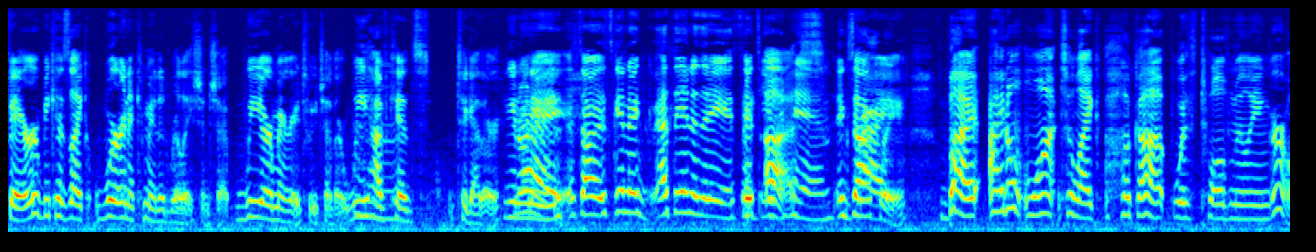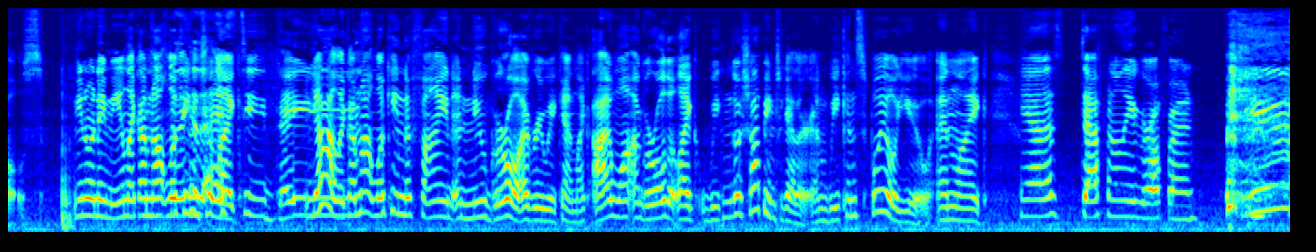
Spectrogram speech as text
fair because like we're in a committed relationship. We are married to each other. We have mm-hmm. kids together. You know what I mean? So It's gonna. At the end of the day, it's like It's us. Exactly. Right. But I don't want to like hook up with 12 million girls. You know what I mean? Like I'm not looking to like STDs. yeah, like I'm not looking to find a new girl every weekend. Like I want a girl that like we can go shopping together and we can spoil you and like Yeah, that's definitely a girlfriend. You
